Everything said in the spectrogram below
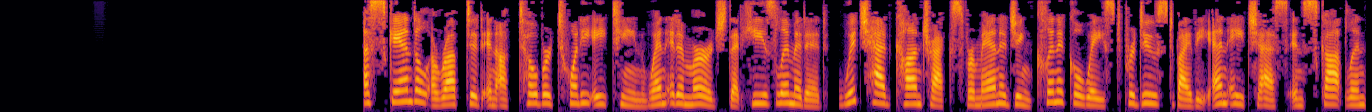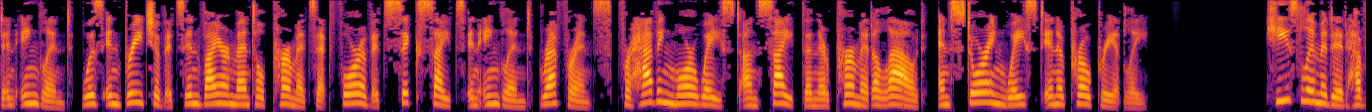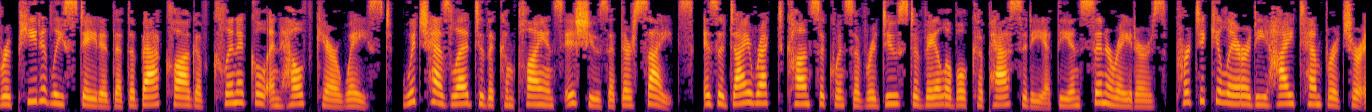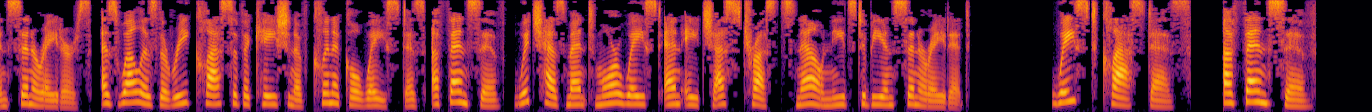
A scandal erupted in October 2018 when it emerged that HES Limited, which had contracts for managing clinical waste produced by the NHS in Scotland and England, was in breach of its environmental permits at four of its six sites in England reference for having more waste on site than their permit allowed, and storing waste inappropriately. HES Limited have repeatedly stated that the backlog of clinical and healthcare waste, which has led to the compliance issues at their sites, is a direct consequence of reduced available capacity at the incinerators particularly high-temperature incinerators, as well as the reclassification of clinical waste as offensive, which has meant more waste NHS trusts now needs to be incinerated. Waste classed as offensive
